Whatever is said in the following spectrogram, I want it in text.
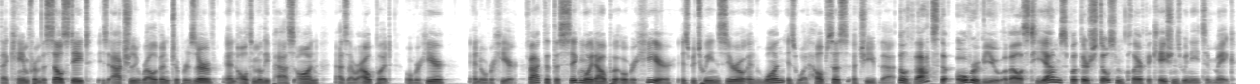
that came from the cell state is actually relevant to preserve and ultimately pass on as our output over here and over here. The fact that the sigmoid output over here is between 0 and 1 is what helps us achieve that. So that's the overview of LSTMs, but there's still some clarifications we need to make.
